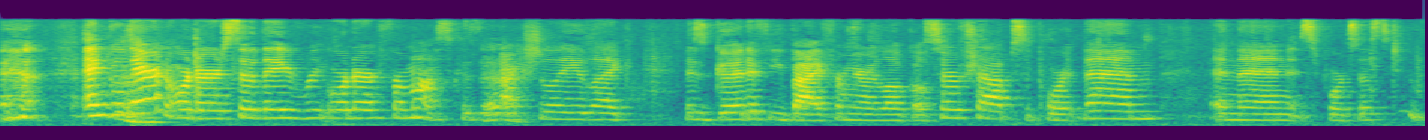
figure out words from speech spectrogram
and go there and order so they reorder from us because it Yeah. actually like is good if you buy from your local surf shop support them and then it supports us too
